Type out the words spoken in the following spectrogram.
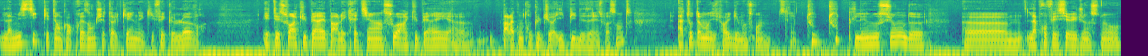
la mystique qui était encore présente chez Tolkien et qui fait que l'œuvre était soit récupérée par les chrétiens, soit récupérée euh, par la contre-culture hippie des années 60, a totalement disparu de Game of Thrones. Toutes les notions de la prophétie avec Jon Snow,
